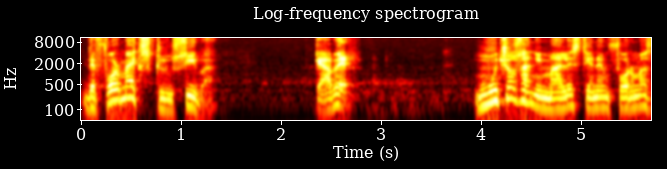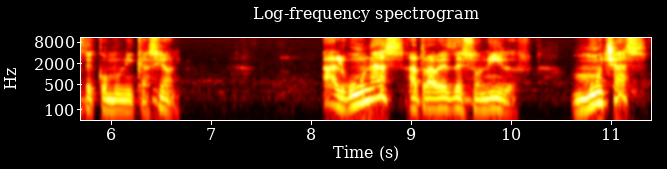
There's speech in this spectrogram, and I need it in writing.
de forma exclusiva. Que a ver, muchos animales tienen formas de comunicación. Algunas a través de sonidos, muchas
